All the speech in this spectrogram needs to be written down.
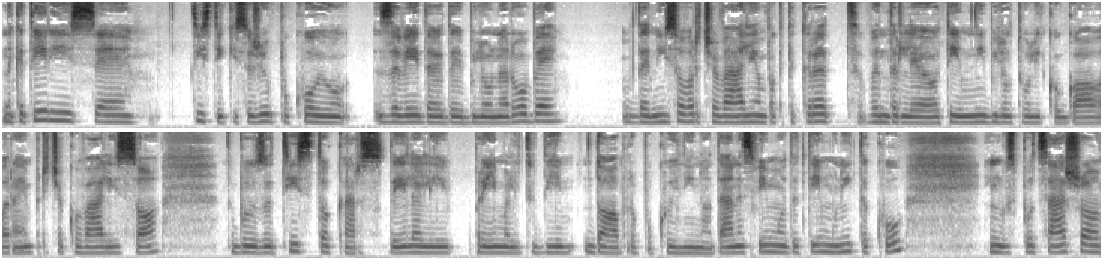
Nekateri se, tisti, ki so že v pokoju, zavedajo, da je bilo narobe, da niso vrčevali, ampak takrat vendarle o tem ni bilo toliko govora in pričakovali so, da bodo za tisto, kar so delali, prejemali tudi dobro pokojnino. Danes vemo, da temu ni tako in gospod Sašo,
